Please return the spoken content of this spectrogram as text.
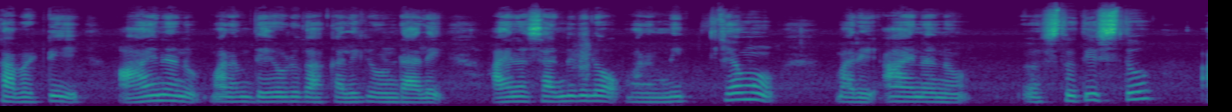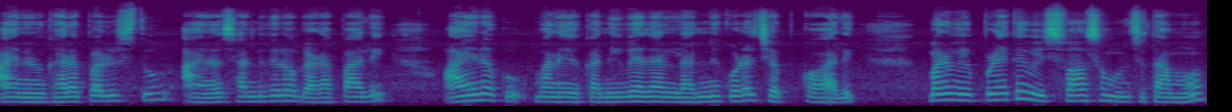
కాబట్టి ఆయనను మనం దేవుడుగా కలిగి ఉండాలి. ఆయన సన్నిధిలో మనం నిత్యము మరి ఆయనను స్థుతిస్తూ ఆయనను ఘనపరుస్తూ ఆయన సన్నిధిలో గడపాలి. ఆయనకు మన యొక్క నివేదనలన్నీ కూడా చెప్పుకోవాలి. మనం ఎప్పుడైతే విశ్వాసం ఉంచుతామో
